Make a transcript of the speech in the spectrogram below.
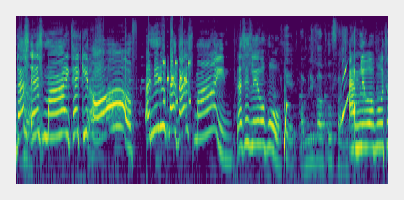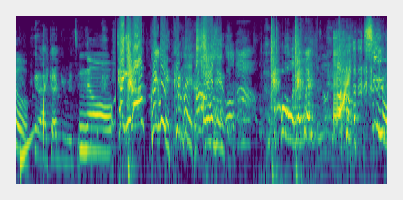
That is mine. Take it off. I need it back. That is mine. That is Liverpool. I'm Liverpool fan. I'm Liverpool too. I can't give it to you. No. Take it off quickly, quickly. Oh, that's right. See you.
